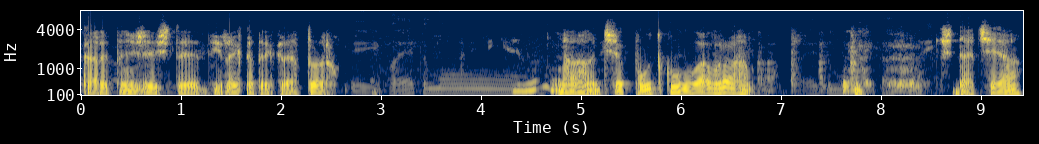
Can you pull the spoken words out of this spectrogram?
care tânjește direct către Creator. A început cu Avraham. Și de aceea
